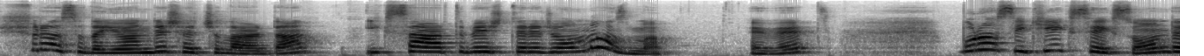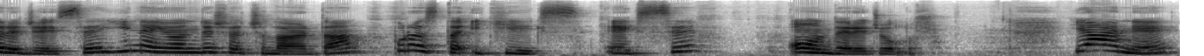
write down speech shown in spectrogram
şurası da yöndeş açılardan x artı 5 derece olmaz mı? Evet. Burası 2x eksi 10 derece ise yine yöndeş açılardan burası da 2x eksi 10 derece olur. Yani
